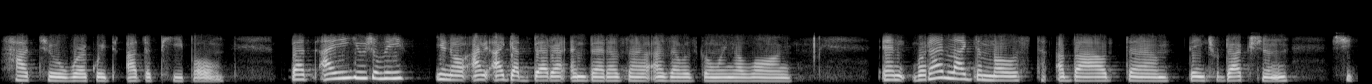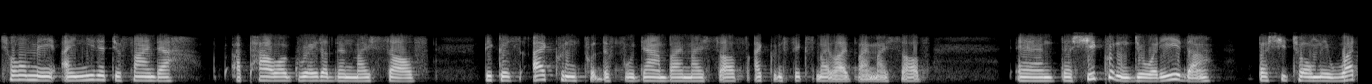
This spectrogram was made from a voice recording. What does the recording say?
how to work with other people. But I usually, you know, I, I got better and better as I, as I was going along. And what I liked the most about um, the introduction, she told me I needed to find a, a power greater than myself because I couldn't put the food down by myself. I couldn't fix my life by myself. And uh, she couldn't do it either. But she told me what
